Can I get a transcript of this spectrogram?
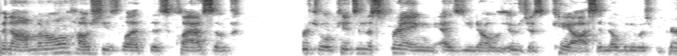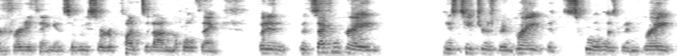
phenomenal. How she's led this class of virtual kids in the spring, as you know, it was just chaos and nobody was prepared for anything, and so we sort of punted on the whole thing. But in but second grade, his teacher has been great. The school has been great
